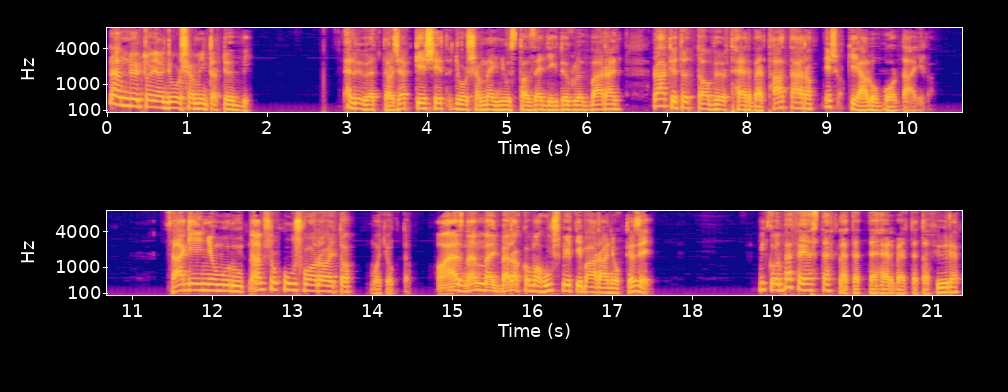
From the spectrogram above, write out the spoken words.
Nem nőtt olyan gyorsan, mint a többi. Elővette a zsebkését, gyorsan megnyúzta az egyik döglött bárányt, rákötötte a bőrt Herbert hátára és a kiálló bordáira. Szegény nyomorút, nem sok hús van rajta, motyogta. Ha ez nem megy, berakom a húsvéti bárányok közé. Mikor befejezte, letette Herbertet a fűre,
